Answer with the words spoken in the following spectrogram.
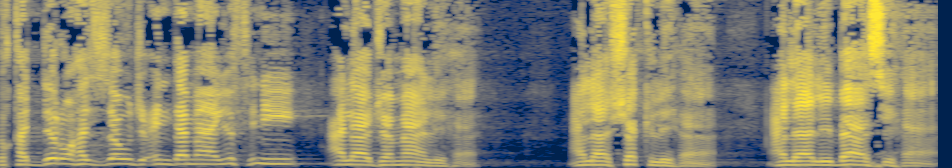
يقدرها الزوج عندما يثني على جمالها. على شكلها على لباسها.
